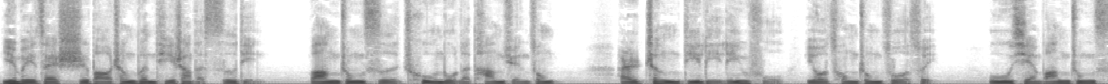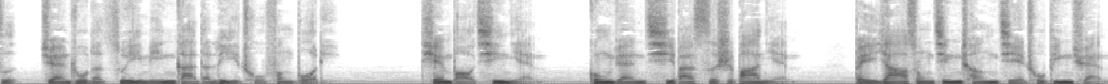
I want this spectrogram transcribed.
因为在石宝成问题上的死顶，王忠嗣触怒了唐玄宗，而政敌李林甫又从中作祟，诬陷王忠嗣卷入了最敏感的立储风波里。天宝七年（公元748年），被押送京城解除兵权。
